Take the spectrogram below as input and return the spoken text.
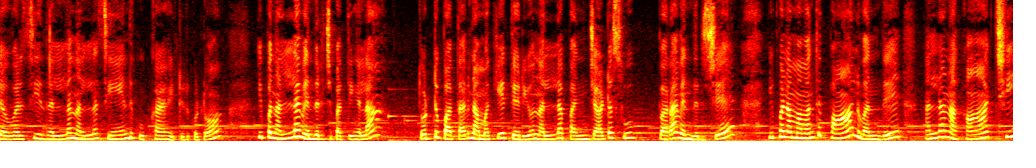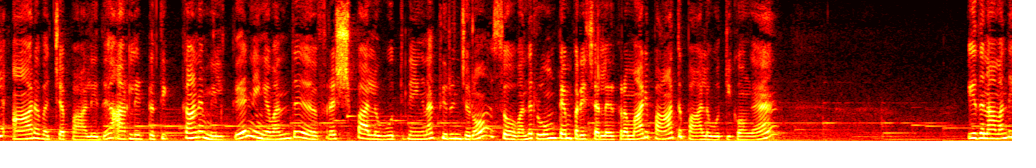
ஜவ்வரிசி இதெல்லாம் நல்லா சேர்ந்து குக் ஆகிட்டு இருக்கட்டும். இப்போ நல்லா வெந்துருச்சு பார்த்தீங்களா தொட்டு பார்த்தாவே நமக்கே தெரியும். நல்லா பஞ்சாட்ட சூப்பராக வெந்துருச்சு. இப்போ நம்ம வந்து பால் வந்து நல்லா நான் காய்ச்சி ஆற வச்ச பால் இது. அரை லிட்டர் திக்கான மில்க்கு நீங்கள் வந்து ஃப்ரெஷ் பால் ஊற்றினீங்கன்னா திரிஞ்சிரும். ஸோ வந்து ரூம் டெம்பரேச்சரில் இருக்கிற மாதிரி பார்த்து பால் ஊற்றிக்கோங்க இது நான் வந்து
